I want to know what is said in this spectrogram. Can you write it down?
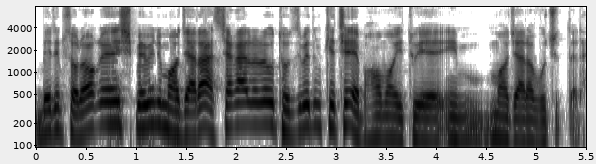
بریم سراغش ببینیم ماجرا از چه قراره و توضیح بدیم که چه ابهامایی توی این ماجرا وجود داره.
